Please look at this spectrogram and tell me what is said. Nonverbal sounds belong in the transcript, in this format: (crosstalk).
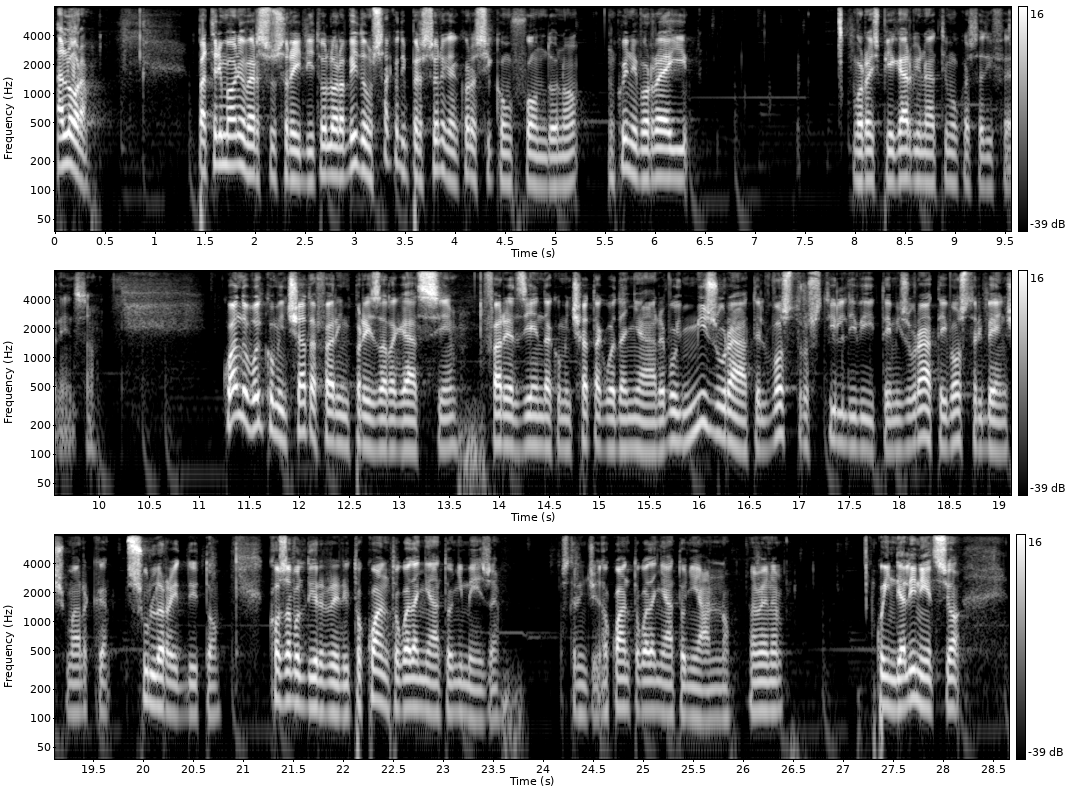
Allora, patrimonio versus reddito. Allora, vedo un sacco di persone che ancora si confondono, quindi vorrei, vorrei spiegarvi un attimo questa differenza. Quando voi cominciate a fare impresa, ragazzi, fare azienda, cominciate a guadagnare, voi misurate il vostro stile di vita e misurate i vostri benchmark sul reddito. Cosa vuol dire reddito? Quanto guadagnate ogni mese, stringendo, quanto guadagnate ogni anno, va bene? Quindi all'inizio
